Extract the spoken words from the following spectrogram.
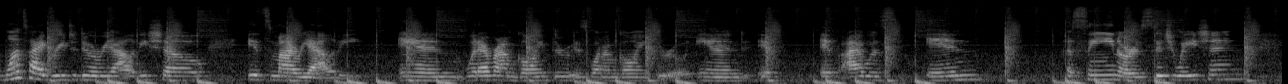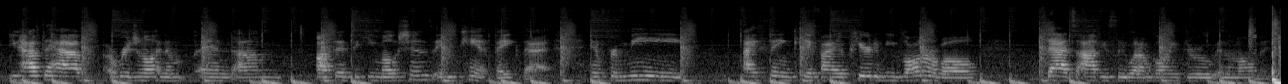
once I agreed to do a reality show, it's my reality. And whatever I'm going through is what I'm going through. And if if I was in a scene or a situation, you have to have original and, and um, authentic emotions and you can't fake that. And for me, I think if I appear to be vulnerable, that's obviously what I'm going through in the moment.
